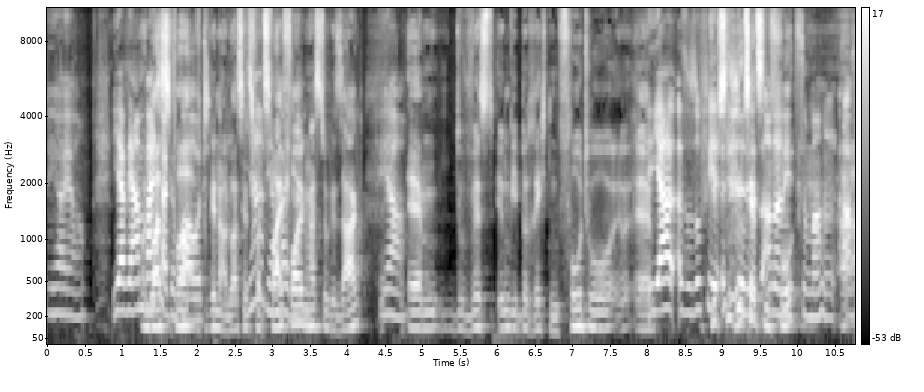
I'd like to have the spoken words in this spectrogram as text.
Ja, ja. Ja, wir haben weitergebaut. genau, du hast jetzt Ja, vor zwei Folgen hast du gesagt, Ja. ähm, du wirst irgendwie berichten, Foto. Äh, Ja, also so viel gibt's- ist gibt's jetzt auch noch Fo- nicht zu machen. Ah, Aber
